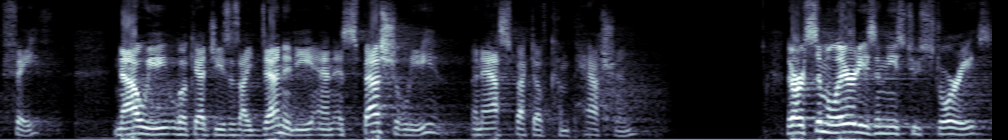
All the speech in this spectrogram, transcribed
faith. Now we look at Jesus' identity and especially an aspect of compassion. There are similarities in these two stories.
